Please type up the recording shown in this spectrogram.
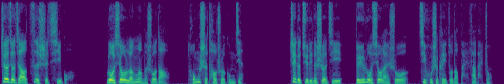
这就叫自食其果。洛修冷冷的说道，同时掏出了弓箭。这个距离的射击对于洛修来说几乎是可以做到百发百中。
